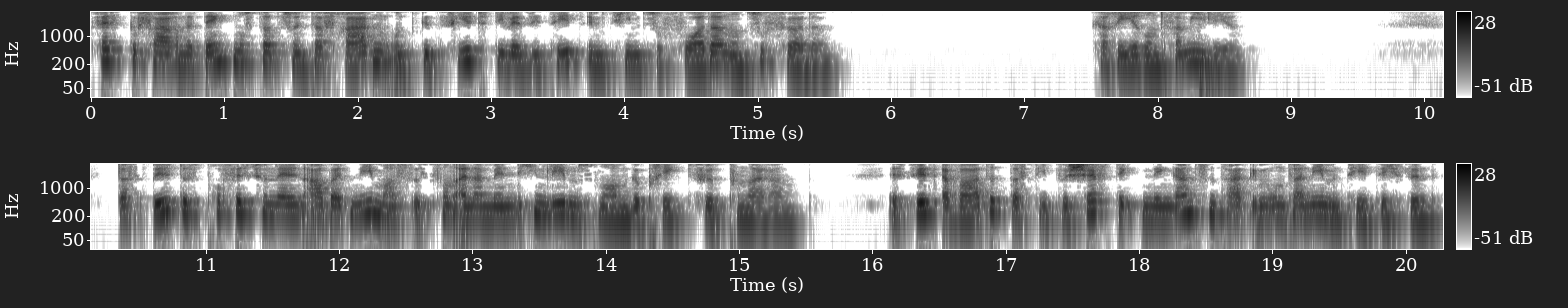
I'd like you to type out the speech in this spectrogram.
festgefahrene Denkmuster zu hinterfragen und gezielt Diversität im Team zu fordern und zu fördern. Karriere und Familie. Das Bild des professionellen Arbeitnehmers ist von einer männlichen Lebensnorm geprägt, führt Punalhan. Es wird erwartet, dass die Beschäftigten den ganzen Tag im Unternehmen tätig sind,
